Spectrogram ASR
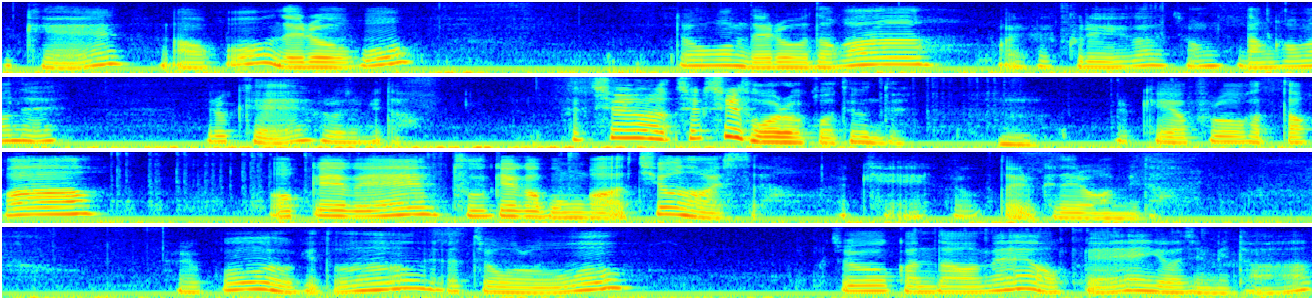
이렇게 나오고 내려오고 조금 내려오다가 아 이게 그리기가 좀 난감하네. 이렇게 그려줍니다. 색칠 색칠이 더 어려울 것 같아 근데. 음. 이렇게 옆으로 갔다가 어깨에 두 개가 뭔가 튀어나와 있어요. 이렇게 그리고 또 이렇게 내려갑니다. 그리고 여기도 이쪽으로 쭉 간 다음에 어깨에 이어집니다.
